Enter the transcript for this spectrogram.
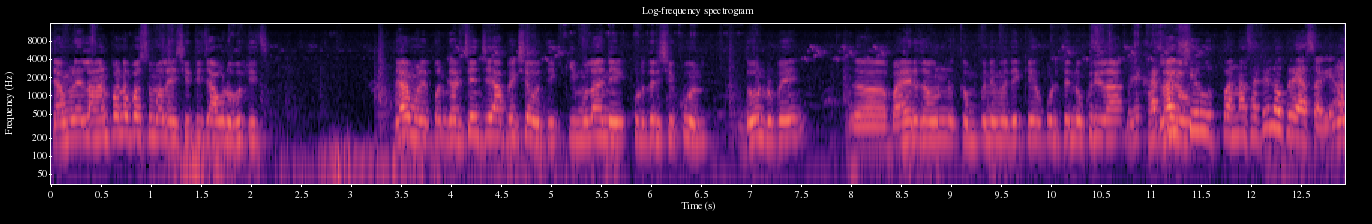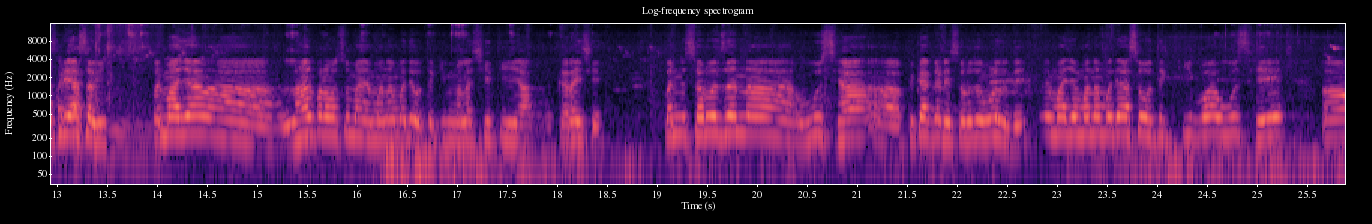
त्यामुळे लहानपणापासून मला ही शेतीची आवड होतीच. त्यामुळे पण घरच्यांची अपेक्षा होती की मुलाने कुठेतरी शिकून दोन रुपये बाहेर जाऊन कंपनीमध्ये किंवा कुठेतरी नोकरीला म्हणजे खात्रीशीर उत्पन्नासाठी नोकरी असावी असं नोकरी? असावी. पण माझ्या अं, लहानपणापासून माझ्या मनामध्ये होतं की मला शेती ह्या करायची पण सर्वजण अं, ऊस ह्या अं, पिकाकडे सर्वजण वळत होते. माझ्या मनामध्ये असं होतं की बुवा ऊस हे अं,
